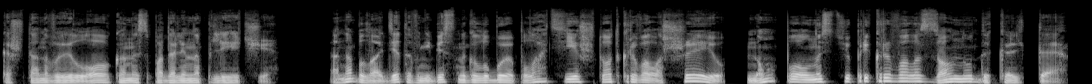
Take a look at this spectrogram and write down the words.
Каштановые локоны спадали на плечи, она была одета в небесно-голубое платье, что открывало шею, но полностью прикрывало зону декольте.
